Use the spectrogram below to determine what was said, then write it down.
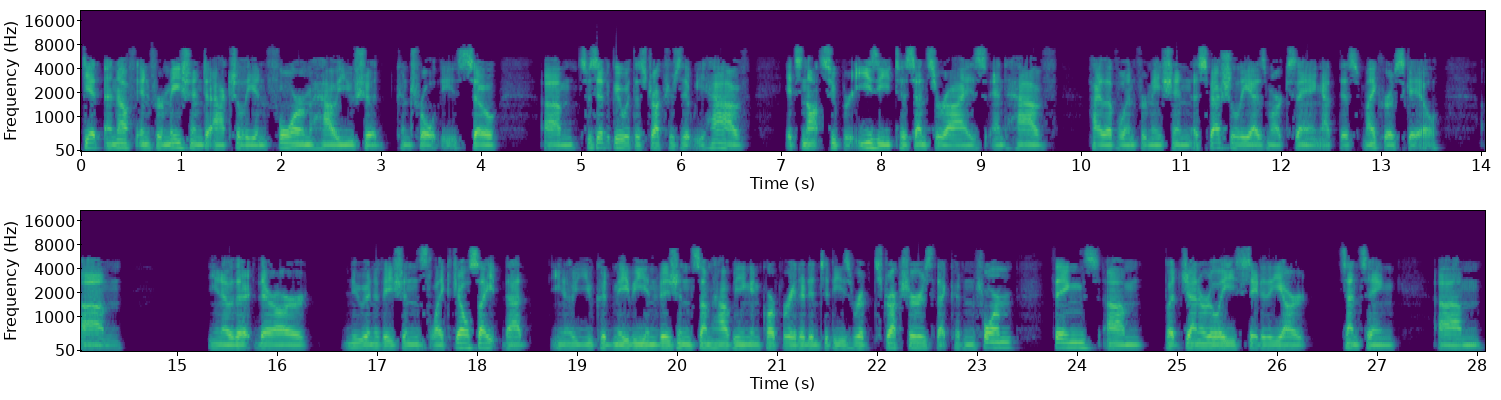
get enough information to actually inform how you should control these. So, um, specifically with the structures that we have, it's not super easy to sensorize and have high level information, especially as Mark's saying at this micro scale. Um, you know, there there are new innovations like GelSight that you know you could maybe envision somehow being incorporated into these ribbed structures that could inform things. Um, but generally, state of the art sensing um,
